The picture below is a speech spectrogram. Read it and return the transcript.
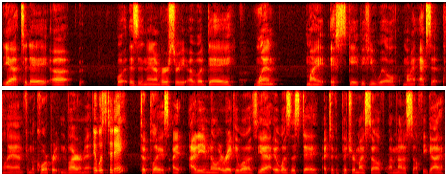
Yeah, today uh, well, is an anniversary of a day when my escape, if you will, my exit plan from the corporate environment. It was today? Took place. I, I didn't even know what Reiki was. Yeah, it was this day. I took a picture of myself. I'm not a selfie guy,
